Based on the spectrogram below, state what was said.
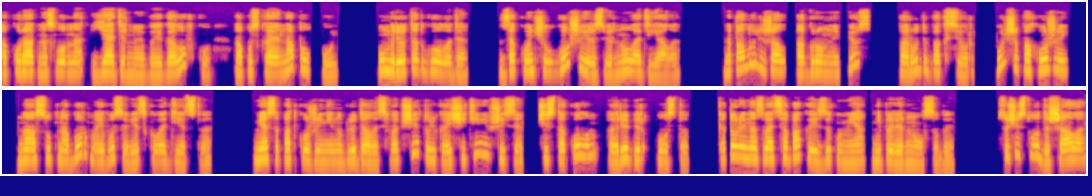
аккуратно, словно ядерную боеголовку, опуская на пол пуль. Умрет от голода. Закончил Гоша и развернул одеяло. На полу лежал огромный пес породы боксер, больше похожий на суп-набор моего советского детства. Мясо под кожей не наблюдалось вообще, только ощетинившийся чистоколом ребер остов, который назвать собакой язык у меня не повернулся бы. Существо дышало,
